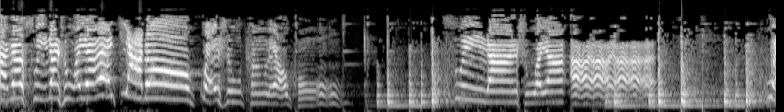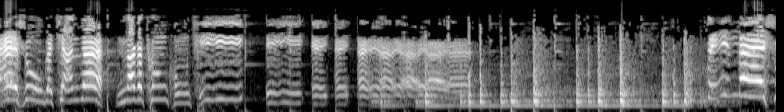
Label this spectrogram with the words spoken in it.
那个虽然说呀，驾着怪兽腾了空。虽然说呀，啊怪兽个现在那个腾空气，真乃是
